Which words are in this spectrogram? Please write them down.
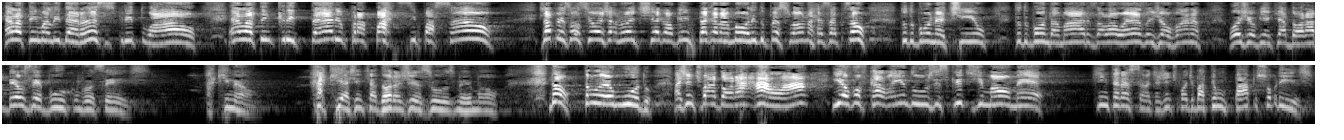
ela tem uma liderança espiritual, ela tem critério para participação. Já pensou se hoje à noite chega alguém, pega na mão ali do pessoal na recepção? Tudo bom, Netinho? Tudo bom, Damares? Olá, Wesley, Giovana. Hoje eu vim aqui adorar Beuzebu com vocês. Aqui não. Aqui a gente adora Jesus, meu irmão. Não, então eu mudo. A gente vai adorar Alá e eu vou ficar lendo os escritos de Maomé. Que interessante, a gente pode bater um papo sobre isso.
